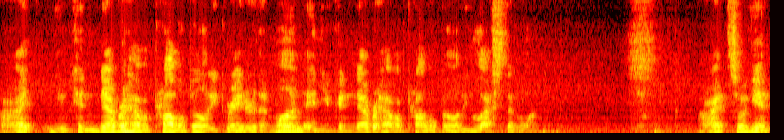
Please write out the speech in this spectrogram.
All right, you can never have a probability greater than 1 and you can never have a probability less than 1. All right, so again,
